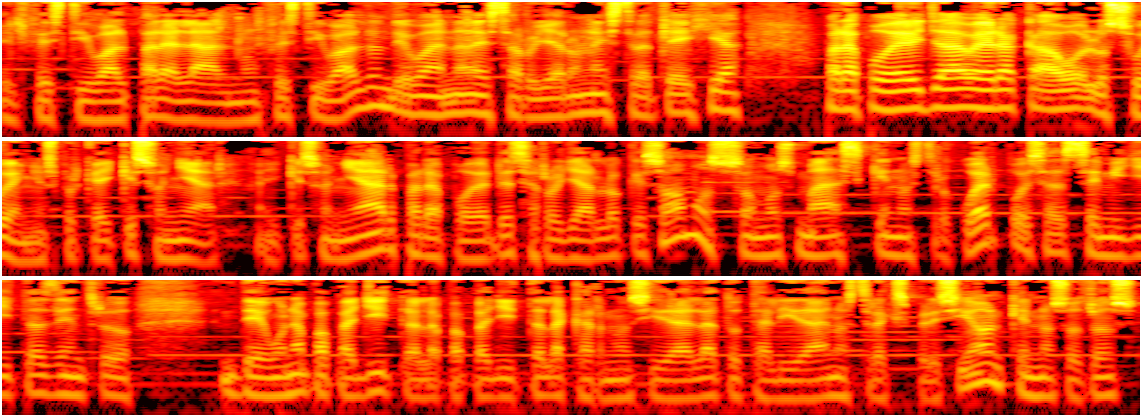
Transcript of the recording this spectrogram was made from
el Festival para el Alma, un festival donde van a desarrollar una estrategia para poder ya ver a cabo los sueños, porque hay que soñar, hay que soñar para poder desarrollar lo que somos. Somos más que nuestro cuerpo, esas semillitas dentro de una papayita. La papayita, la carnosidad, la totalidad de nuestra expresión, que nosotros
